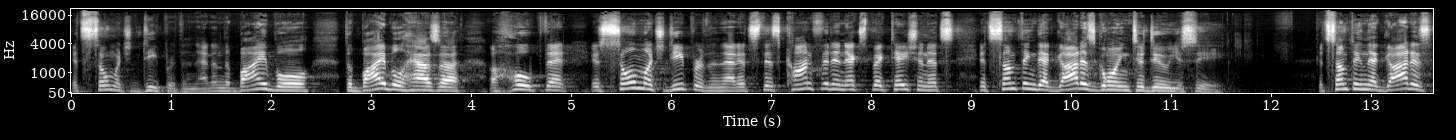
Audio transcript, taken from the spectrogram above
it's so much deeper than that. And the Bible, the Bible has a, a hope that is so much deeper than that. It's this confident expectation. It's, it's something that God is going to do, you see. It's something that God is,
